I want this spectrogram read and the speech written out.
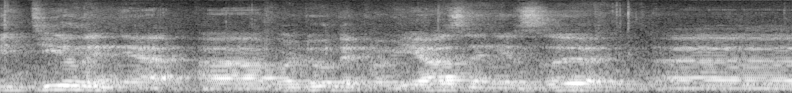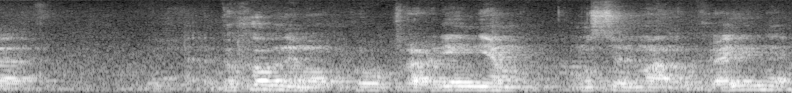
відділення е, або люди пов'язані з е, духовним управлінням мусульман України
